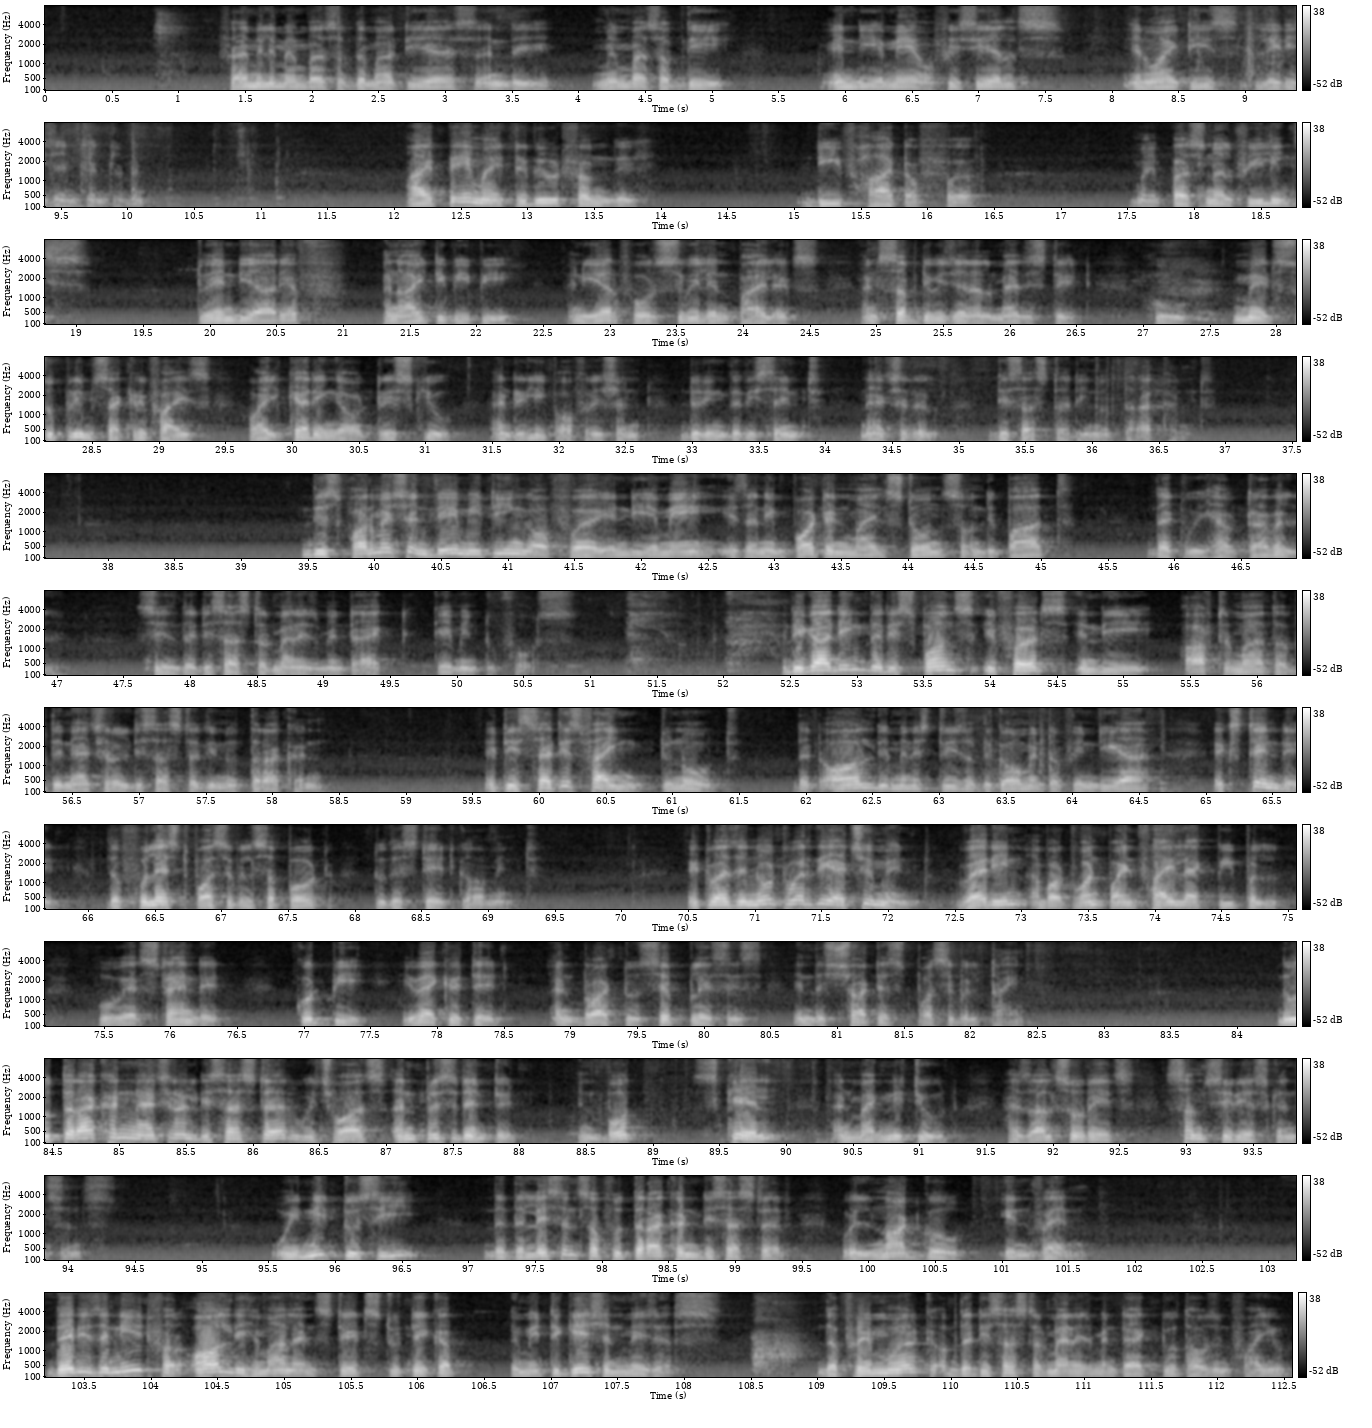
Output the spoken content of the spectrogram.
family members of the martyrs, and the members of the NDMA officials, invitees, ladies and gentlemen. I pay my tribute from the deep heart of uh, my personal feelings to NDRF and ITBP and Air Force civilian pilots and subdivisional magistrate who made supreme sacrifice while carrying out rescue and relief operation during the recent natural disaster in Uttarakhand. This Formation Day meeting of uh, NDMA is an important milestone on the path that we have traveled since the Disaster Management Act came into force. Regarding the response efforts in the aftermath of the natural disaster in Uttarakhand, it is satisfying to note that all the ministries of the Government of India extended the fullest possible support to the state government. It was a noteworthy achievement wherein about 1.5 lakh people who were stranded could be evacuated and brought to safe places in the shortest possible time. The Uttarakhand natural disaster, which was unprecedented in both scale and magnitude, has also raised some serious concerns. We need to see that the lessons of Uttarakhand disaster will not go in vain. There is a need for all the Himalayan states to take up mitigation measures the framework of the Disaster Management Act 2005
